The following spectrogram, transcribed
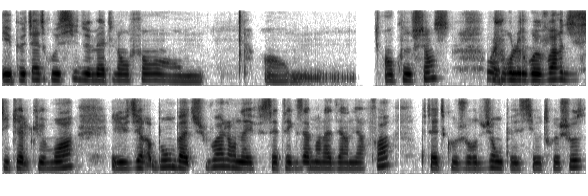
et peut-être aussi de mettre l'enfant en, en, confiance pour le revoir d'ici quelques mois et lui dire bon bah tu vois là on avait fait cet examen la dernière fois peut-être qu'aujourd'hui on peut essayer autre chose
